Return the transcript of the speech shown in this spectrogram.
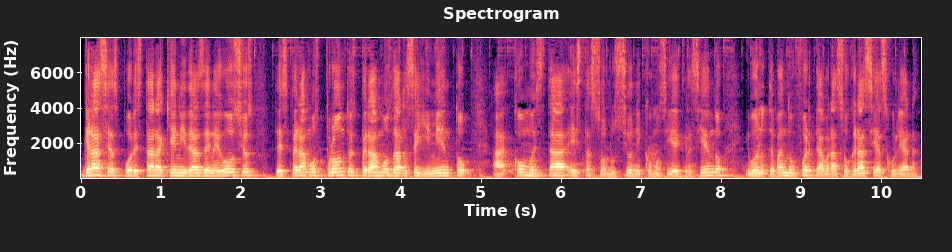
Gracias por estar aquí en Ideas de Negocios, te esperamos pronto, esperamos dar seguimiento a cómo está esta solución y cómo sigue creciendo. Y bueno, te mando un fuerte abrazo, gracias Juliana.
